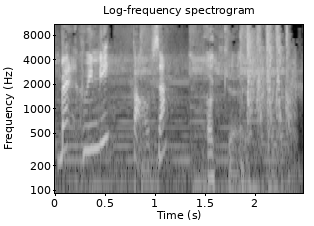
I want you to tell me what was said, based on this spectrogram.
Beh, quindi pausa. Ok.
